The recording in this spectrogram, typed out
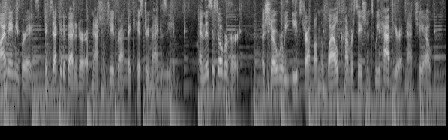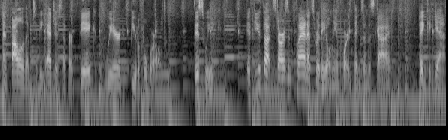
I'm Amy Briggs, executive editor of National Geographic History Magazine. And this is Overheard, a show where we eavesdrop on the wild conversations we have here at Nat Geo and follow them to the edges of our big, weird, beautiful world. This week, if you thought stars and planets were the only important things in the sky, think again.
